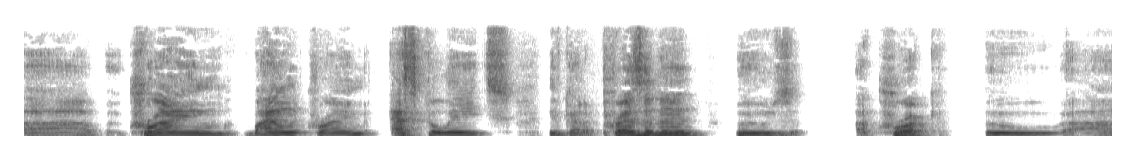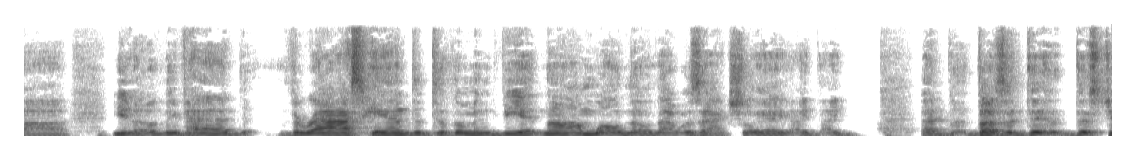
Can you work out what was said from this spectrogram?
Uh, crime, violent crime escalates. They've got a president who's a crook, who, uh, you know, they've had their ass handed to them in Vietnam. Well, no, that was actually, I, I, I that does a dis, dis,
